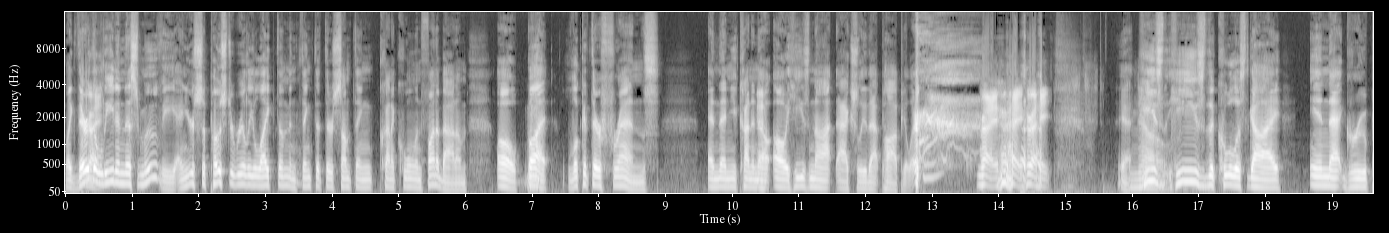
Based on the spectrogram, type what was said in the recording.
Like they're the lead in this movie, and you're supposed to really like them and think that there's something kind of cool and fun about them. Oh, Mm. but look at their friends, and then you kind of know, Yeah. oh, he's not actually that popular. right right right yeah, No. he's he's the coolest guy in that group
